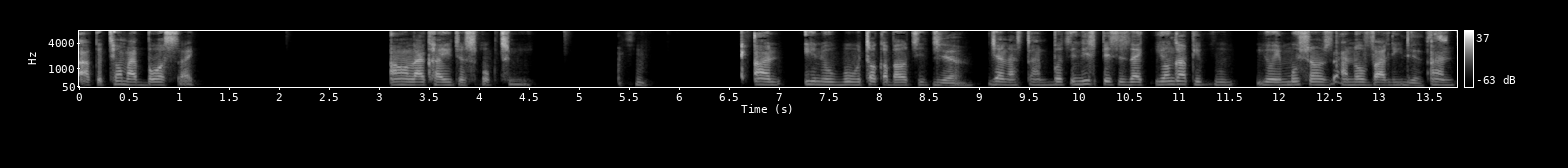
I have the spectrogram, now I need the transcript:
I could tell my boss like, I don't like how you just spoke to me, Hmm. and you know we will talk about it. Yeah. Do you understand? But in these spaces, like younger people, your emotions are not valid, Yes. and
